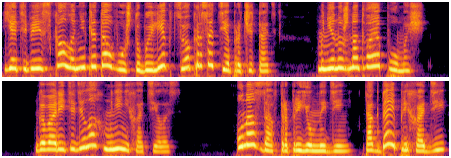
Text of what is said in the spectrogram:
я тебя искала не для того, чтобы лекцию о красоте прочитать. Мне нужна твоя помощь». Говорить о делах мне не хотелось. «У нас завтра приемный день, тогда и приходи»,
